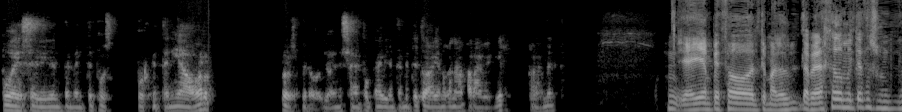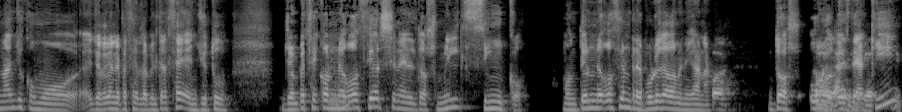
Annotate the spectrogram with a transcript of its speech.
pues evidentemente, pues porque tenía ahorro pues, pero yo en esa época evidentemente todavía no ganaba para vivir, realmente. Y ahí empezó el tema. La verdad es que 2013 es un año como. Yo también empecé en 2013 en YouTube. Yo empecé con negocios en el 2005. Monté un negocio en República Dominicana. Dos. Uno desde aquí.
